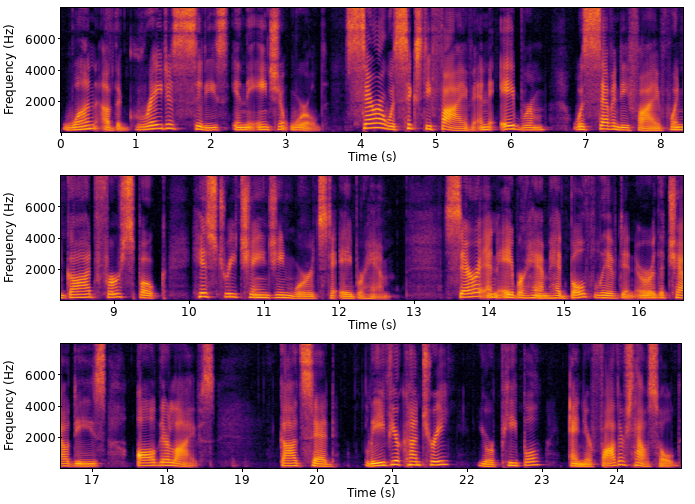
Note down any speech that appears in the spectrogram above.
one of the greatest cities in the ancient world. Sarah was 65 and Abram was 75 when God first spoke history changing words to Abraham. Sarah and Abraham had both lived in Ur the Chaldees all their lives. God said, Leave your country, your people, and your father's household,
